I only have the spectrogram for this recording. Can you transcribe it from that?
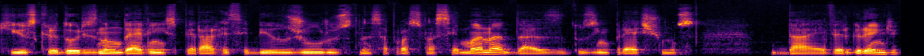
que os credores não devem esperar receber os juros nessa próxima semana das, dos empréstimos da Evergrande.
